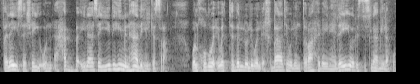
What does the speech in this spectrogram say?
فليس شيء أحب إلى سيده من هذه الكسرة والخضوع والتذلل والإخبات والانطراح بين يديه والاستسلام له.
